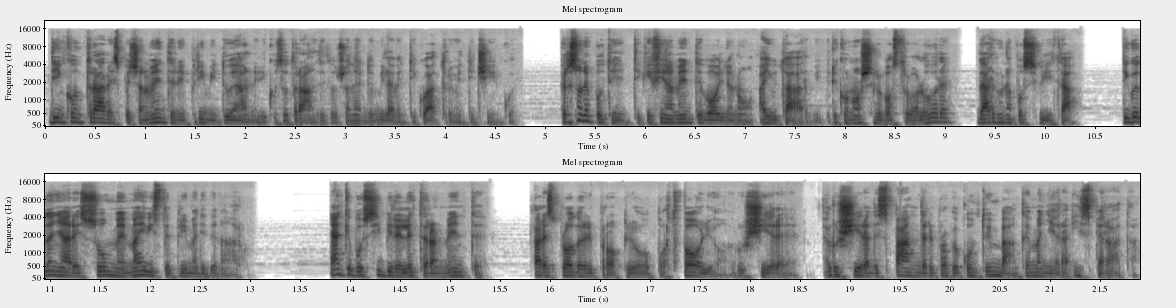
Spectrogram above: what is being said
di incontrare, specialmente nei primi due anni di questo transito, cioè nel 2024 e 2025, persone potenti che finalmente vogliono aiutarvi, riconoscere il vostro valore, darvi una possibilità di guadagnare somme mai viste prima di denaro. È anche possibile letteralmente far esplodere il proprio portfolio, riuscire, riuscire ad espandere il proprio conto in banca in maniera insperata.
